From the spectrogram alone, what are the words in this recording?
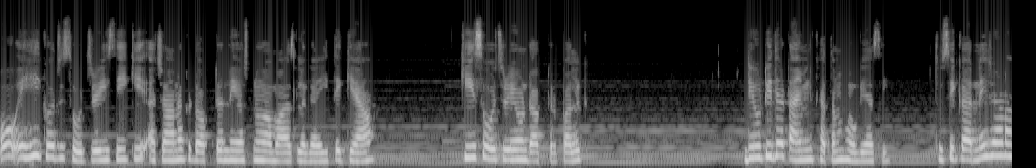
ਉਹ ਇਹੀ ਕੁਝ ਸੋਚ ਰਹੀ ਸੀ ਕਿ ਅਚਾਨਕ ਡਾਕਟਰ ਨੇ ਉਸ ਨੂੰ ਆਵਾਜ਼ ਲਗਾਈ ਤੇ ਕਿਹਾ, ਕੀ ਸੋਚ ਰਹੇ ਹੋ ਡਾਕਟਰ ਪਲਕ? ਡਿਊਟੀ ਦਾ ਟਾਈਮ ਖਤਮ ਹੋ ਗਿਆ ਸੀ। ਤੁਸੀਂ ਘਰ ਨਹੀਂ ਜਾਣਾ?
